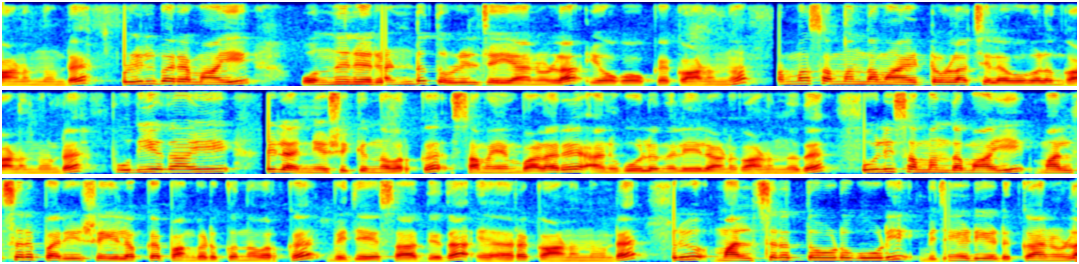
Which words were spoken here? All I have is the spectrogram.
കാണുന്നുണ്ട്. തൊഴിൽപരമായി ഒന്നിന് രണ്ട് തൊഴിൽ ചെയ്യാനുള്ള യോഗമൊക്കെ കാണുന്നു. കർമ്മസംബന്ധമായിട്ടുള്ള ചിലവുകളും കാണുന്നുണ്ട്. പുതിയതായി തൊഴിൽ അന്വേഷിക്കുന്നവർക്ക് സമയം വളരെ അനുകൂല നിലയിലാണ് കാണുന്നത്. ജോലി സംബന്ധമായി മത്സര പരീക്ഷയിലൊക്കെ പങ്കെടുക്കുന്നവർക്ക് വിജയസാധ്യത ഏറെ കാണുന്നുണ്ട്. ഒരു മത്സരത്തോടുകൂടി നേടിയെടുക്കാനുള്ള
